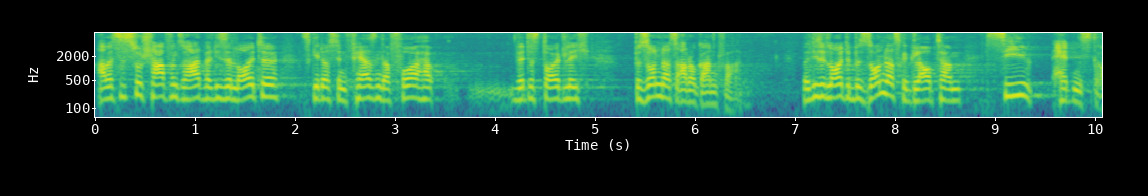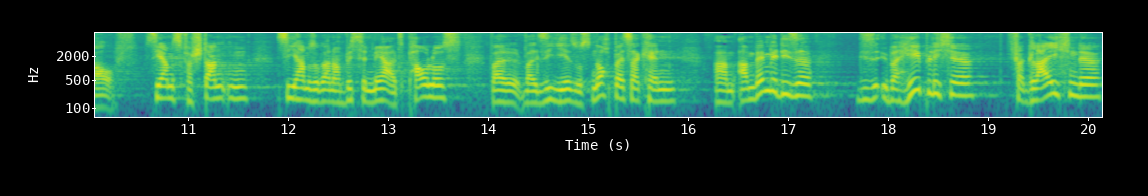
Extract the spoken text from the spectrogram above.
aber es ist so scharf und so hart, weil diese Leute, es geht aus den Versen davor, wird es deutlich, besonders arrogant waren. Weil diese Leute besonders geglaubt haben, sie hätten es drauf. Sie haben es verstanden, sie haben sogar noch ein bisschen mehr als Paulus, weil, weil sie Jesus noch besser kennen. Ähm, aber wenn wir diese, diese überhebliche, vergleichende,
